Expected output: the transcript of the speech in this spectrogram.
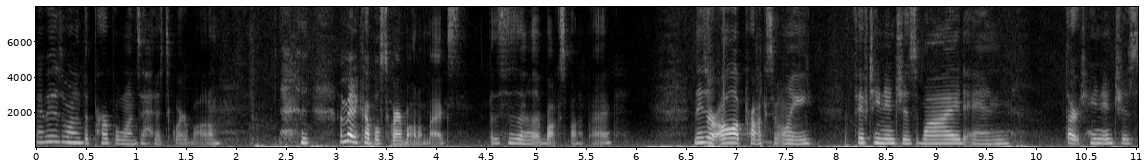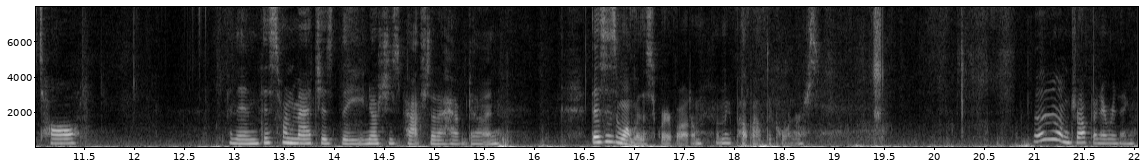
Maybe there's one of the purple ones that had a square bottom. I made a couple square bottom bags, but this is another box bottom bag. These are all approximately 15 inches wide and 13 inches tall. And then this one matches the notions pouch that I have done. This is the one with a square bottom. Let me pop out the corners. Oh, I'm dropping everything.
